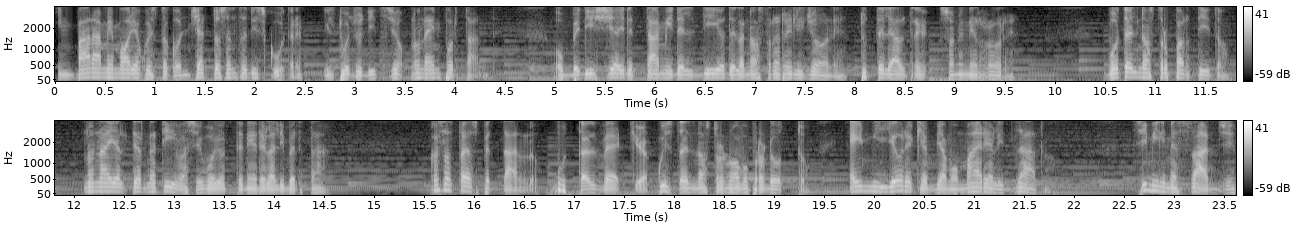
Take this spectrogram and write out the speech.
Impara a memoria questo concetto senza discutere, il tuo giudizio non è importante. Obbedisci ai dettami del Dio della nostra religione, tutte le altre sono in errore. Vota il nostro partito, non hai alternativa se vuoi ottenere la libertà. Cosa stai aspettando? Butta il vecchio e acquista il nostro nuovo prodotto. È il migliore che abbiamo mai realizzato. Simili messaggi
